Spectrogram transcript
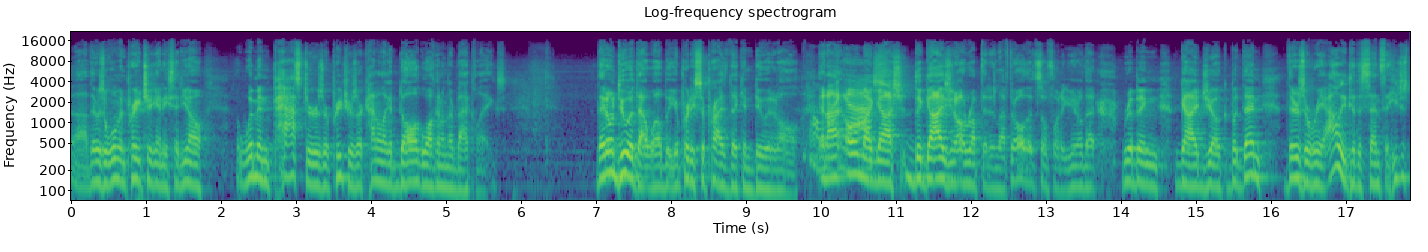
Uh, there was a woman preaching, and he said, "You know, women pastors or preachers are kind of like a dog walking on their back legs." They don't do it that well, but you're pretty surprised they can do it at all. Oh and I, oh my gosh. gosh, the guys, you know, erupted and left. Oh, that's so funny. You know, that ribbing guy joke. But then there's a reality to the sense that he just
